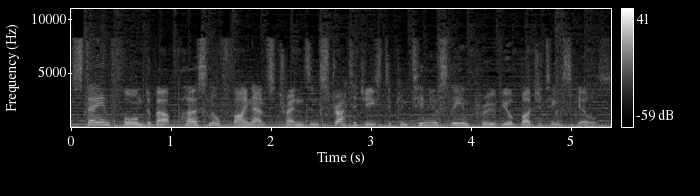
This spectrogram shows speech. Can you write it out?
Stay informed about personal finance trends and strategies to continuously improve your budgeting skills.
